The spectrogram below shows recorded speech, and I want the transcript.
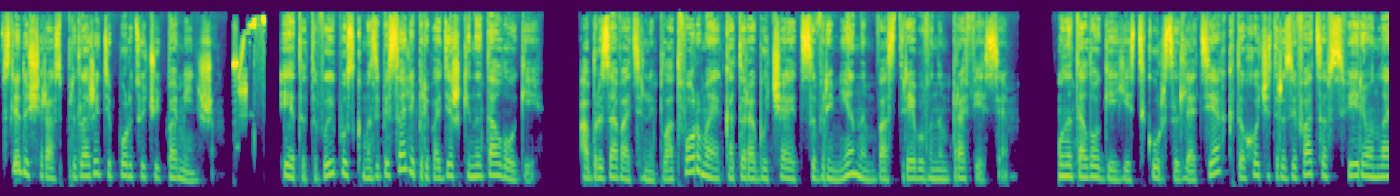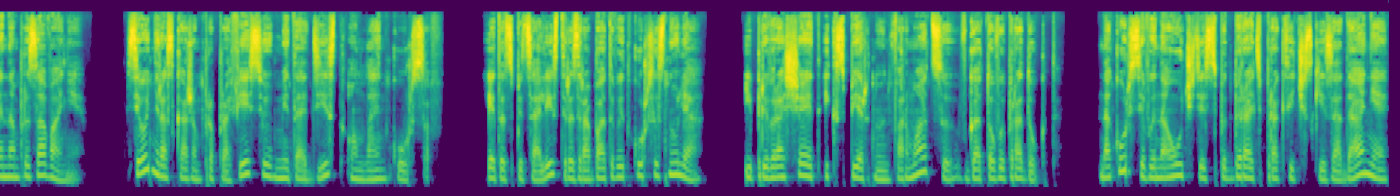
в следующий раз предложите порцию чуть поменьше. Этот выпуск мы записали при поддержке нетологии, образовательной платформы, которая обучает современным востребованным профессиям. У нетологии есть курсы для тех, кто хочет развиваться в сфере онлайн-образования. Сегодня расскажем про профессию методист онлайн-курсов. Этот специалист разрабатывает курсы с нуля, и превращает экспертную информацию в готовый продукт. На курсе вы научитесь подбирать практические задания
